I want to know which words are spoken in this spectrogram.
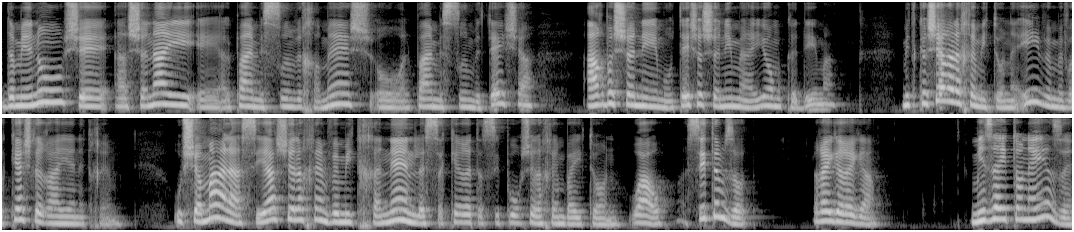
דמיינו שהשנה היא 2025 אה, או 2029, ארבע שנים או תשע שנים מהיום קדימה. מתקשר אליכם עיתונאי ומבקש לראיין אתכם. הוא שמע על העשייה שלכם ומתחנן לסקר את הסיפור שלכם בעיתון. וואו, עשיתם זאת. רגע, רגע. מי זה העיתונאי הזה?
